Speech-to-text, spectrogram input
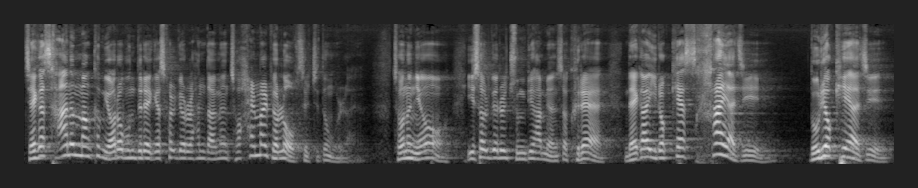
제가 사는 만큼 여러분들에게 설교를 한다면 저 할 말 별로 없을지도 몰라요. 저는요, 이 설교를 준비하면서, 그래, 내가 이렇게 살아야지, 노력해야지,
